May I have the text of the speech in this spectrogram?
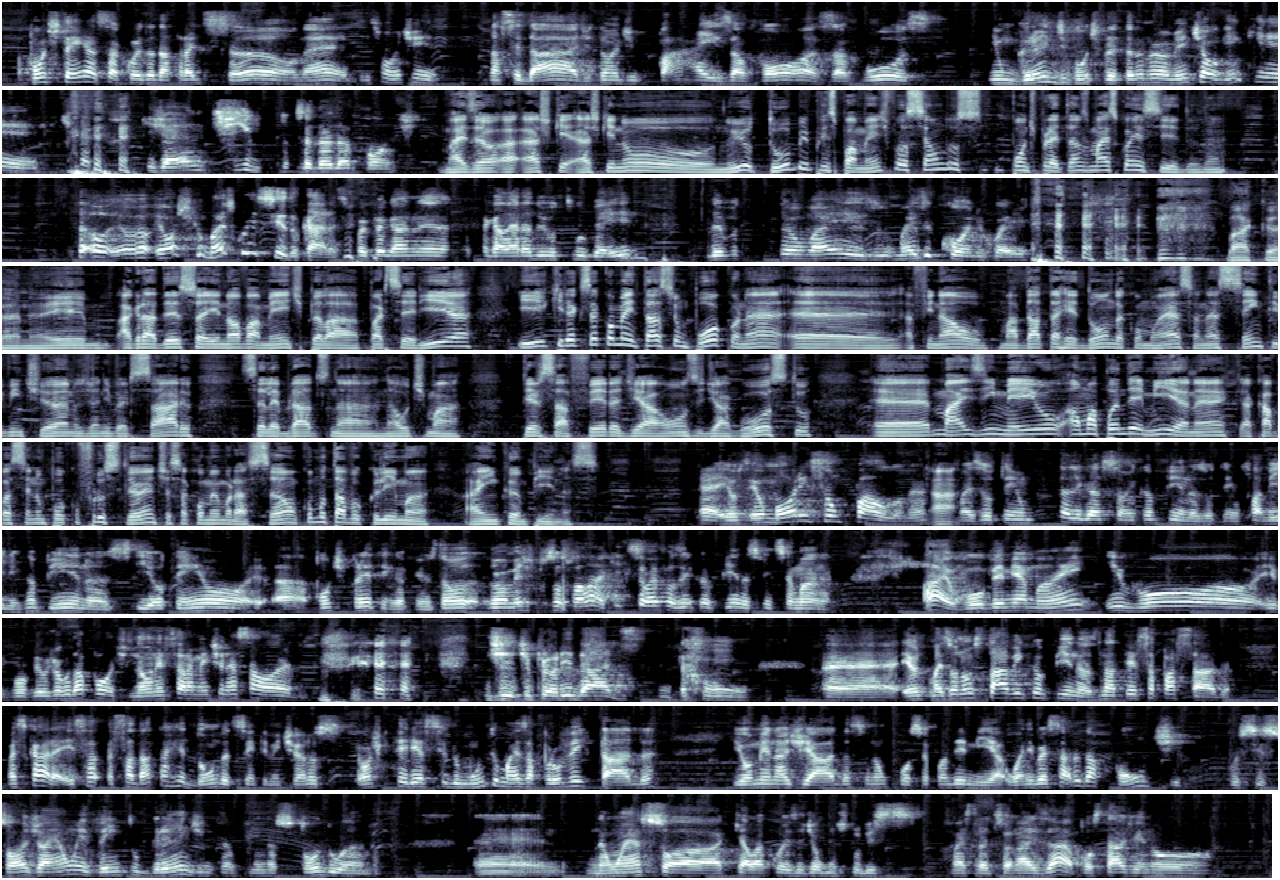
a ponte tem essa coisa da tradição, né? Principalmente na cidade, então é de pais, avós, avós e um grande ponte pretano normalmente é alguém que, que já é antigo torcedor da ponte. Mas eu acho que, acho que no, no YouTube, principalmente, você é um dos ponte pretanos mais conhecidos, né? Eu, eu, eu acho que o mais conhecido, cara. Se for pegar né, a galera do YouTube aí, devo ser o mais, o mais icônico aí. Bacana. E agradeço aí novamente pela parceria e queria que você comentasse um pouco, né? É, afinal, uma data redonda como essa, né? 120 anos de aniversário, celebrados na, na última terça-feira, dia 11 de agosto. É, mas em meio a uma pandemia, né? Que acaba sendo um pouco frustrante essa comemoração. Como estava o clima aí em Campinas? É, eu, eu moro em São Paulo, né? Ah. Mas eu tenho muita ligação em Campinas. Eu tenho família em Campinas e eu tenho a Ponte Preta em Campinas. Então, normalmente as pessoas falam: ah, o que, que você vai fazer em Campinas no fim de semana? Ah, eu vou ver minha mãe e vou e vou ver o jogo da Ponte. Não necessariamente nessa ordem de, de, prioridades. Então, é, eu, mas eu não estava em Campinas na terça passada. Mas, cara, essa, essa data redonda de 120 anos, eu acho que teria sido muito mais aproveitada e homenageada se não fosse a pandemia. O aniversário da Ponte, por si só, já é um evento grande em Campinas todo ano. É, não é só aquela coisa de alguns clubes mais tradicionais, ah, postagem no,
